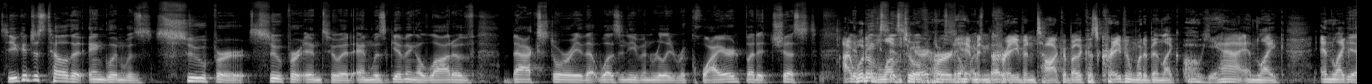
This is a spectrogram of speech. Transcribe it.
So you could just tell that Englund was super super into it and was giving a lot of backstory that wasn't even really required. But it just I it would have loved to have heard so him and better. Craven talk about it because Craven would have been like, "Oh yeah," and like and like Yeah.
